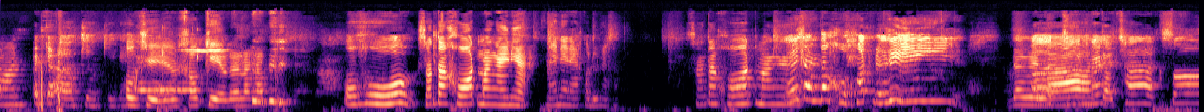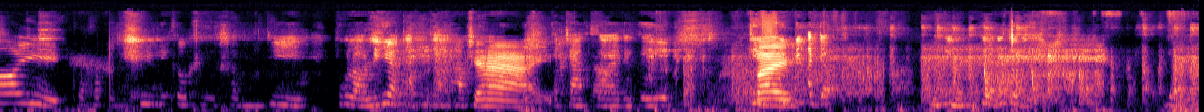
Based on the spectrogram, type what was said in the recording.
ตอนเป็นจะเออเกี่ยวกี่ได้โอเค เข้าเกมแล้วนะครับ โอ้โหซันตาคลอสมาไงเนี่ย ไหนไหนไหนขอดูหนะครับ ซันตาคลอสมาไง เฮ้ยซันตาคลอสเลยได้เวลาเออจริงนะกระชากสร้อยชื่อนี่ก็คือคำที่พวกเราเรียกกันนะครับใช่ กระจากซอยนะคือที่ไปที่อาจจะนี่เกิดที่สุดเลยเดี๋ยวนะ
